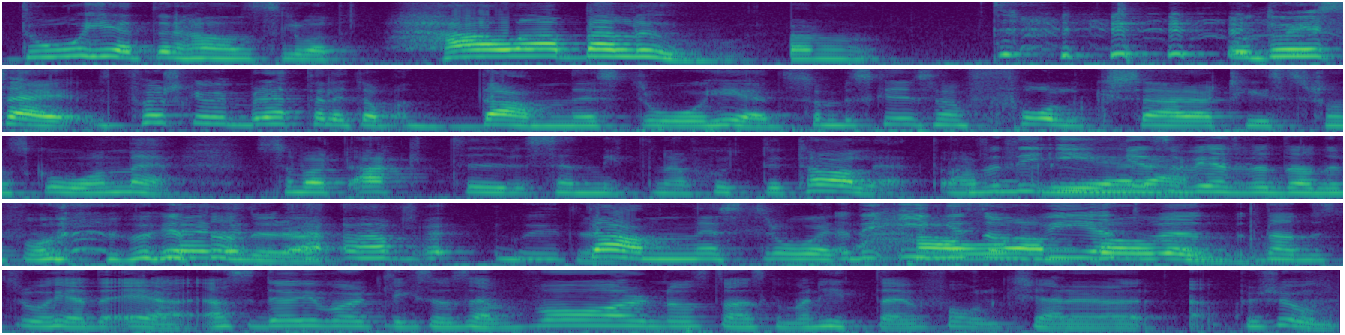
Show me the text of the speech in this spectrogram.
Då heter hans låt Hallabaloo. Och då är så här, först ska vi berätta lite om Danne Stråhed som beskrivs som en folkkär artist från Skåne som varit aktiv sedan mitten av 70-talet. och haft Men det är flera- ingen som vet vem Danne får. Vad heter han nu då? Danne Stråhed. Ja, Det är ingen som vet vem Danne Stråhede är. Alltså det har ju varit liksom så här, var någonstans ska man hitta en folkkärare person?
